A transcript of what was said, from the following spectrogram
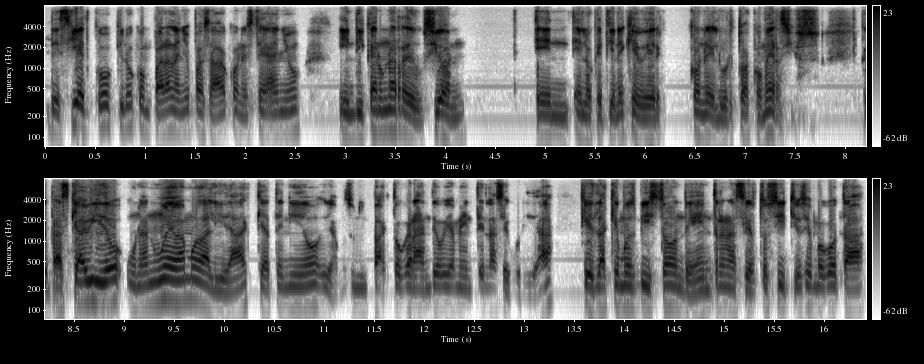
de Cietco que uno compara el año pasado con este año indican una reducción en, en, lo que tiene que ver con el hurto a comercios. Lo que pasa es que ha habido una nueva modalidad que ha tenido, digamos, un impacto grande, obviamente, en la seguridad, que es la que hemos visto donde entran a ciertos sitios en Bogotá,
